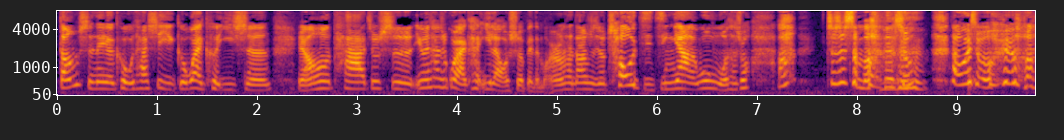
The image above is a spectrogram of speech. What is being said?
当时那个客户他是一个外科医生，然后他就是因为他是过来看医疗设备的嘛，然后他当时就超级惊讶的问我，他说啊。这是什么？他说他为什么会把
